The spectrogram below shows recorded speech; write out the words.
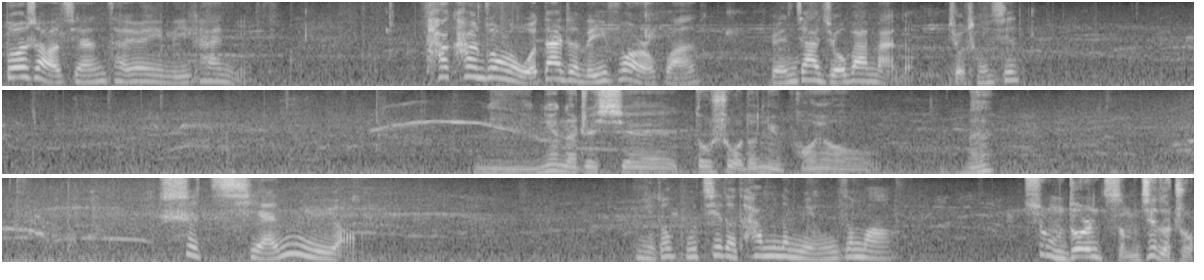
多少钱才愿意离开你，他看中了我戴着的一副耳环，原价九百买的，九成新。你念的这些都是我的女朋友们？是前女友。你都不记得他们的名字吗？这么多人怎么记得住？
